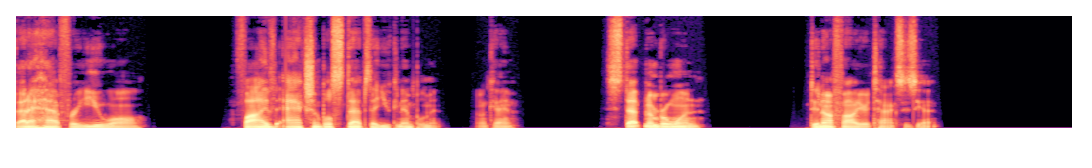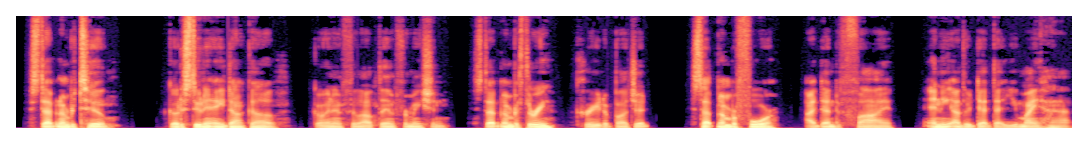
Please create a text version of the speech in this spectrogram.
that I have for you all. Five actionable steps that you can implement. Okay. Step number one do not file your taxes yet. Step number two Go to studentaid.gov. Go ahead and fill out the information. Step number three, create a budget. Step number four, identify any other debt that you might have.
